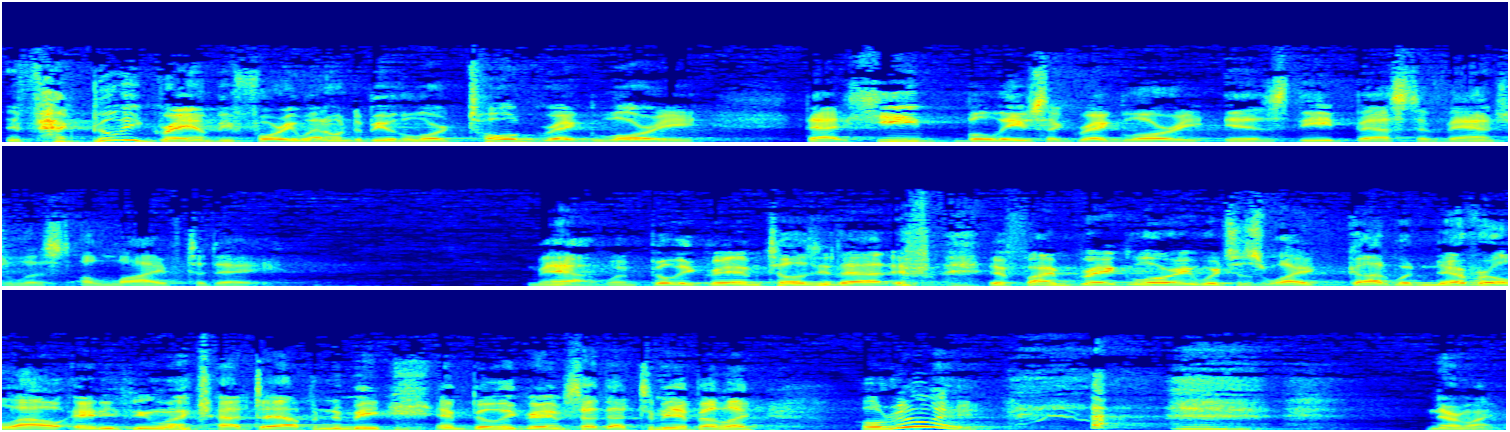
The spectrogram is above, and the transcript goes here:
in fact, Billy Graham, before he went home to be with the Lord, told Greg Laurie that he believes that Greg Laurie is the best evangelist alive today. Man, when Billy Graham tells you that, if, if I'm Greg Laurie, which is why God would never allow anything like that to happen to me, and Billy Graham said that to me, I'd be like, oh really? Never mind.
